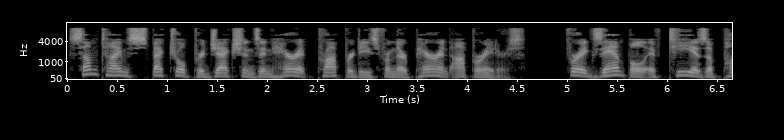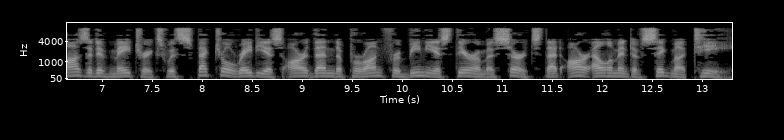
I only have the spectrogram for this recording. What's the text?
Sometimes spectral projections inherit properties from their parent operators. For example if T is a positive matrix with spectral radius r then the Perron-Frobenius theorem asserts that R element of sigma T.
